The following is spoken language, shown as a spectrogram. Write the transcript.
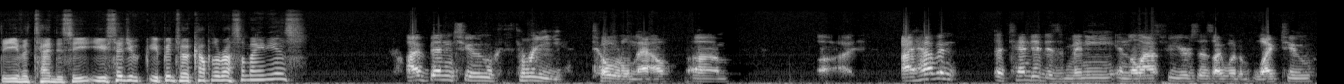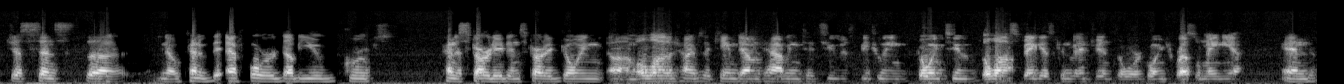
that you've attended. So you, you said you've you've been to a couple of WrestleManias. I've been to three total now. Um, I, I haven't attended as many in the last few years as I would have liked to, just since the you know kind of the F4W groups kind of started and started going. Um, a lot of times it came down to having to choose between going to the Las Vegas conventions or going to WrestleMania, and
